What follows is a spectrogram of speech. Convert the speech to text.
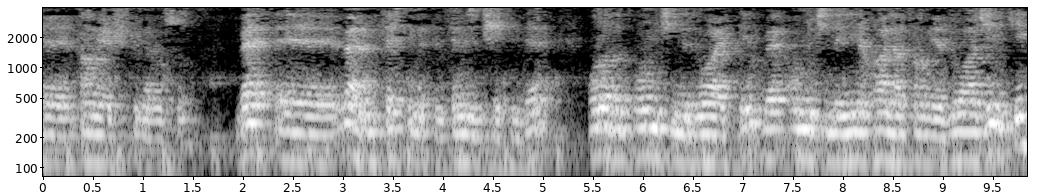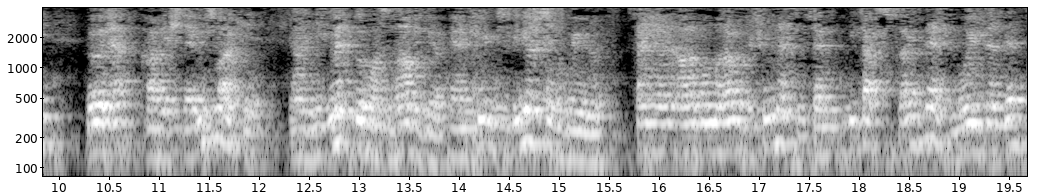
E, Tanrı'ya şükürler olsun. Ve e, verdim, teslim ettim temiz bir şekilde. Ona da onun için de dua ettim ve onun için de yine hala Tanrı'ya duacıyım ki böyle kardeşlerimiz var ki yani hizmet durmasın abi diyor. Yani çünkü biz biliyoruz senin huyunu. Sen yani araba araba düşünmezsin. Sen bir taksi tutar gidersin. O yüzden de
